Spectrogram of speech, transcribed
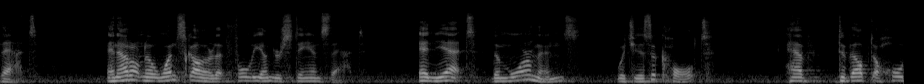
that. And I don't know one scholar that fully understands that. And yet, the Mormons, which is a cult, have developed a whole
